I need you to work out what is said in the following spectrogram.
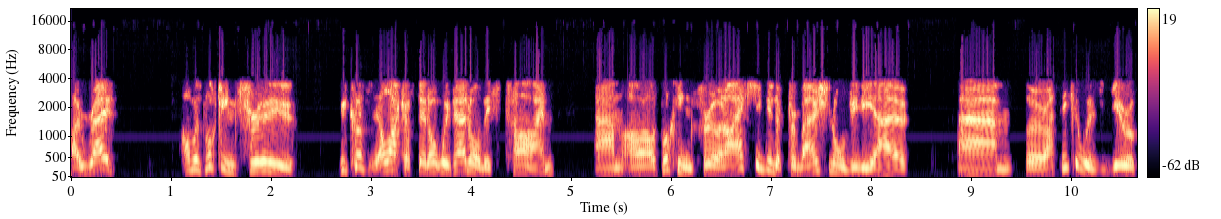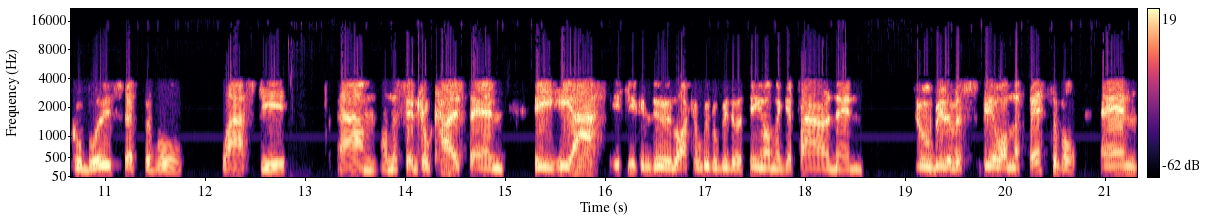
I wrote. I was looking through because, like I said, we've had all this time. Um, I was looking through, and I actually did a promotional video um, for I think it was Giracal Blues Festival last year um, on the Central Coast, and he, he asked if you can do like a little bit of a thing on the guitar and then do a bit of a spiel on the festival. And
